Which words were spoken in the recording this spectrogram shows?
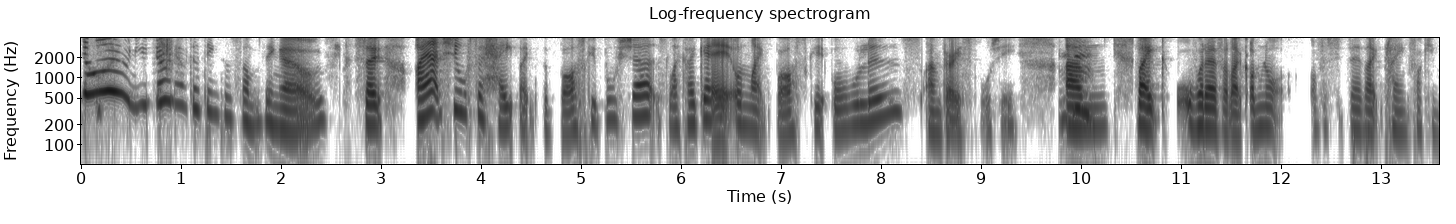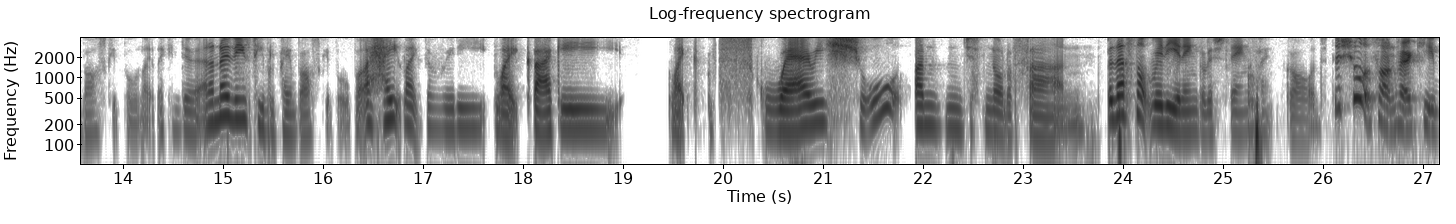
don't. You don't have to think of something else. So I actually also hate like the basketball shirts. Like I get it on like basketballers. I'm very sporty. Um, like whatever. Like I'm not. Obviously, they're like playing fucking basketball. Like they can do it. And I know these people are playing basketball, but I hate like the really like baggy. Like squarey short, I'm just not a fan. But that's not really an English thing, thank God. The shorts aren't very cute,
